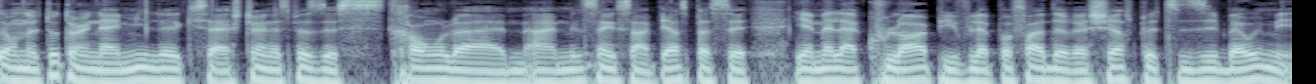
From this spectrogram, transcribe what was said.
on a tout un ami là qui s'est acheté une espèce de citron là à, à 1500 pièces parce qu'il aimait la couleur puis il voulait pas faire de recherche. Puis tu te dis ben oui, mais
